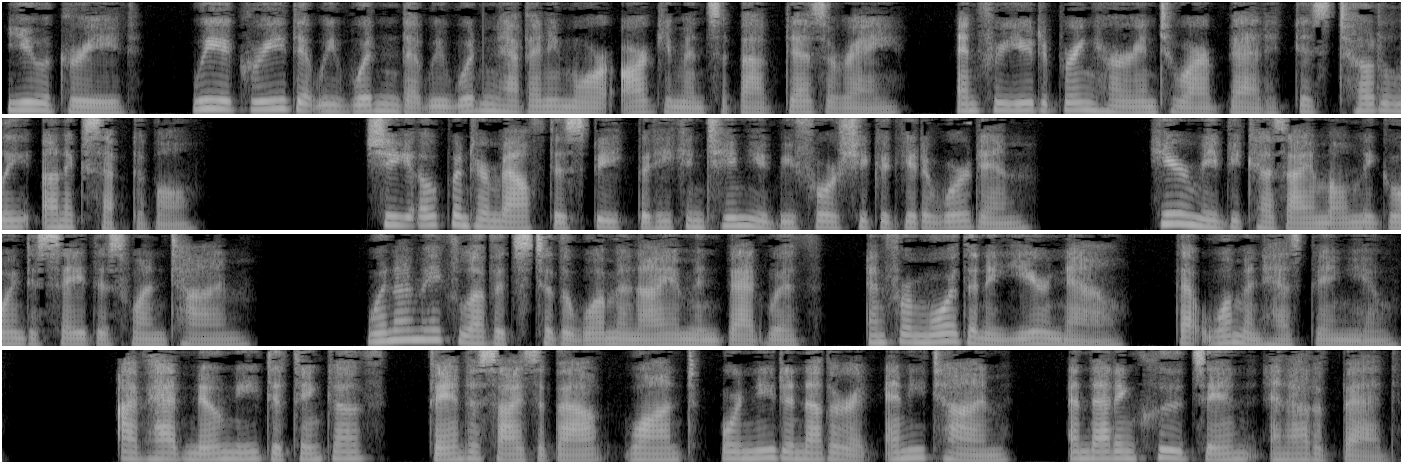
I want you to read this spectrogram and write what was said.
You agreed. We agreed that we wouldn't that we wouldn't have any more arguments about Desiree, and for you to bring her into our bed is totally unacceptable. She opened her mouth to speak, but he continued before she could get a word in. Hear me because I am only going to say this one time. When I make love, it's to the woman I am in bed with, and for more than a year now, that woman has been you. I've had no need to think of, fantasize about, want, or need another at any time, and that includes in and out of bed.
